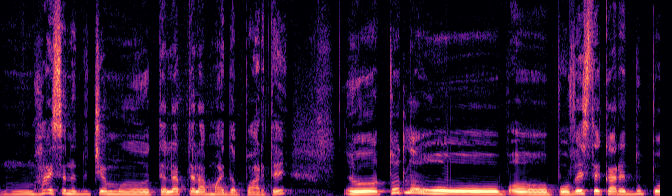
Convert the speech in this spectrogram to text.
mm, hai să ne ducem uh, teleap-teleap mai departe. Tot la o, o poveste care după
